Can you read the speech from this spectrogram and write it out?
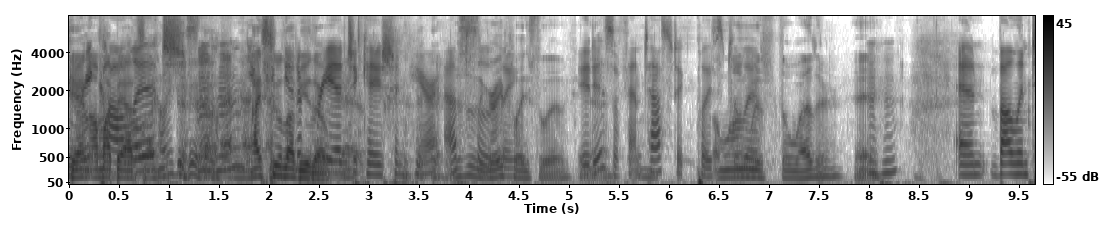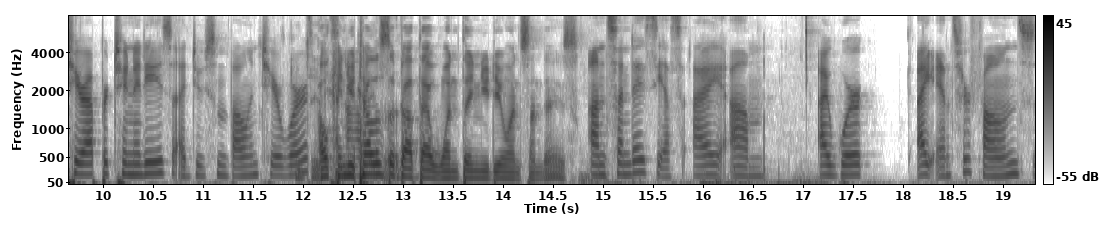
you're again on my bad side. Kind of Mhm. I still love a you though. free education here. This is a great place to live. It is a fantastic place to live. Along live. with the weather. Hey. And volunteer opportunities. I do some volunteer work. Oh, can you Um, tell us about that one thing you do on Sundays? On Sundays, yes, I um, I work. I answer phones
